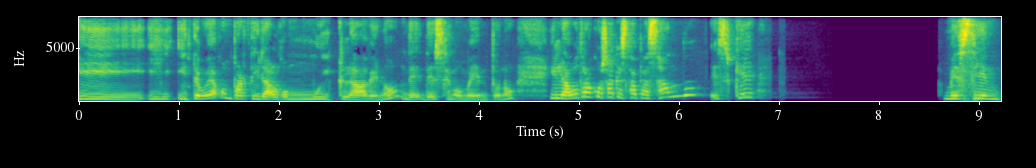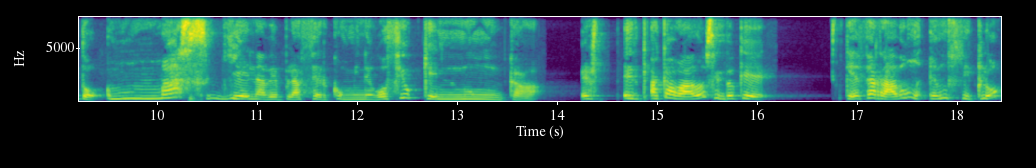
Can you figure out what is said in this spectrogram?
y, te voy a compartir algo muy clave ¿no? de, ese momento. ¿no? Y la otra cosa que está pasando es que me siento más llena de placer con mi negocio que nunca. He acabado, siento que, he cerrado un, ciclo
